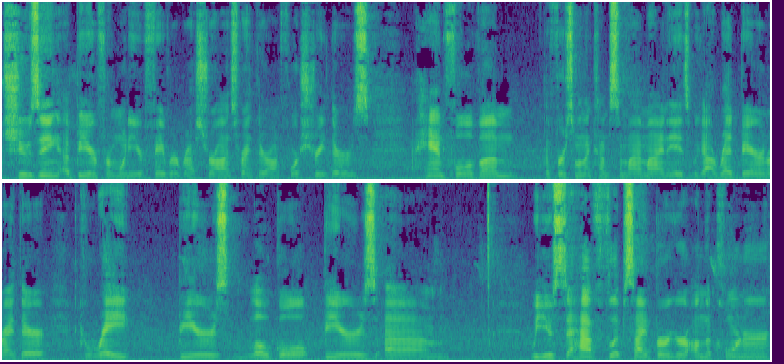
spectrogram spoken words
choosing a beer from one of your favorite restaurants right there on 4th Street. There's a handful of them. The first one that comes to my mind is we got Red Baron right there. Great beers, local beers. Um, we used to have Flipside Burger on the corner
